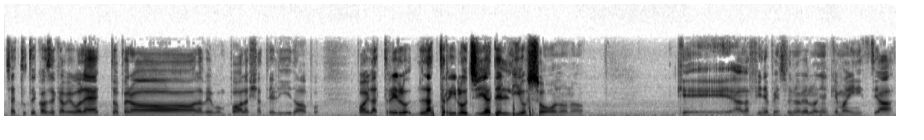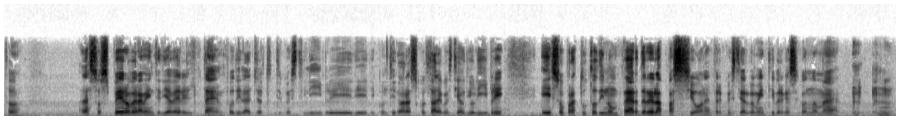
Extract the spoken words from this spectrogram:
Cioè, tutte cose che avevo letto, però l'avevo un po' lasciate lì dopo. Poi la, trilo- la trilogia dell'Io sono, no? Che alla fine penso di non averlo neanche mai iniziato. Adesso spero veramente di avere il tempo di leggere tutti questi libri, di, di, continuare ad ascoltare questi audiolibri e soprattutto di non perdere la passione per questi argomenti perché secondo me,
